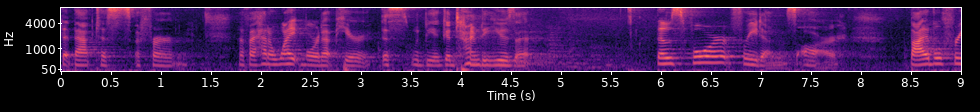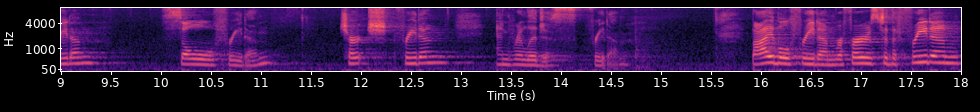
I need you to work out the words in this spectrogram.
that Baptists affirm. Now, if I had a whiteboard up here, this would be a good time to use it. Those four freedoms are Bible freedom, soul freedom, church freedom, and religious freedom. Bible freedom refers to the freedom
